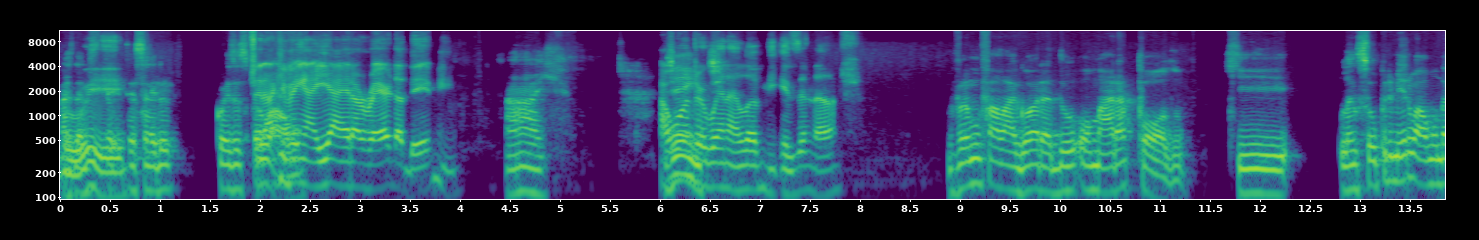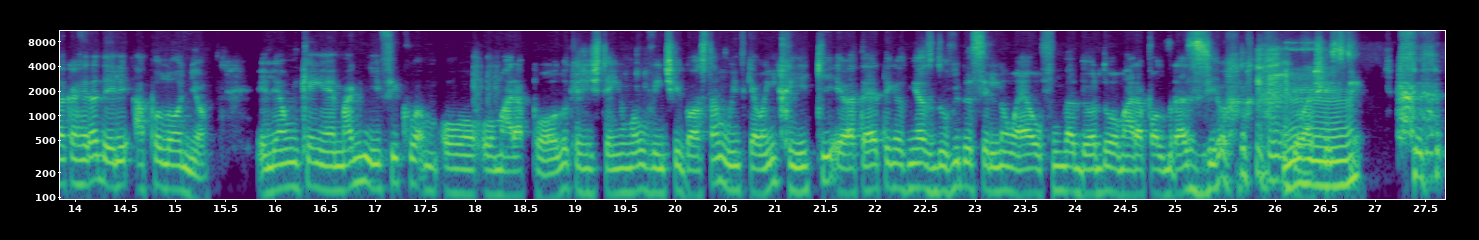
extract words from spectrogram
Mas deve Ui. ter, ter saído coisas Será que vem aí a era rare da Demi? Ai, I Gente. wonder when I love me is enough. Vamos falar agora do Omar Apollo, que lançou o primeiro álbum da carreira dele, Apolônio. Ele é um quem é magnífico, o Omar Apollo, que a gente tem um ouvinte que gosta muito, que é o Henrique. Eu até tenho as minhas dúvidas se ele não é o fundador do Omar Apollo Brasil. Eu acho que Uhum. sim.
